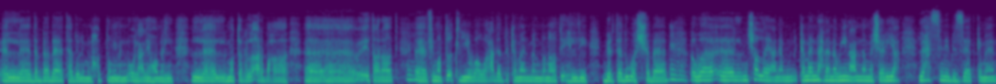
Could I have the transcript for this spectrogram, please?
للدبابات هدول اللي بنحطهم بنقول عليهم الموتر الأربعة إطارات في منطقه ليوا وعدد كمان من المناطق اللي بيرتدوها الشباب. وان شاء الله يعني كمان نحن ناويين عندنا مشاريع لهالسنة بالذات كمان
